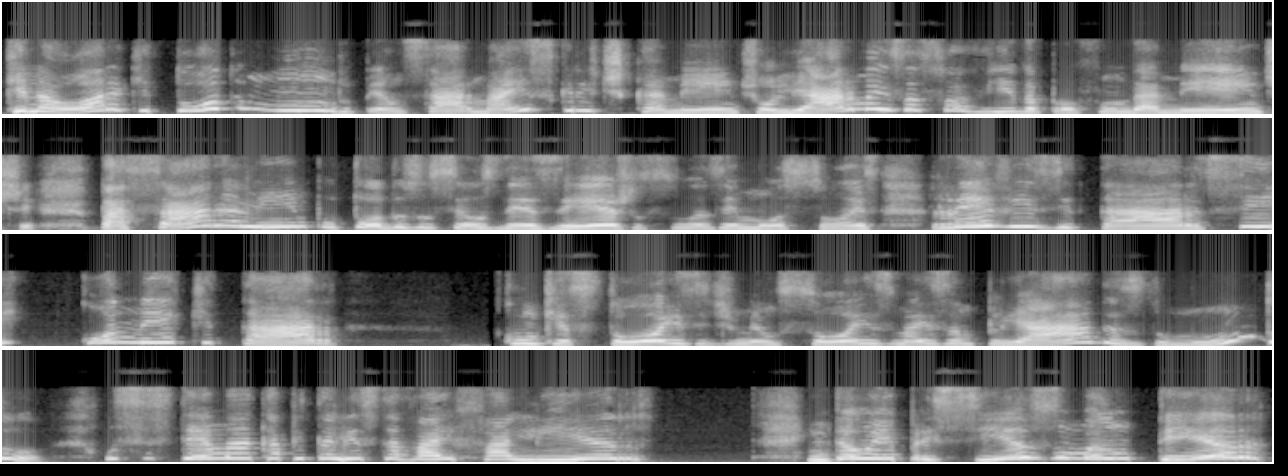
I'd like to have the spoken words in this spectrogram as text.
Que na hora que todo mundo pensar mais criticamente, olhar mais a sua vida profundamente, passar a limpo todos os seus desejos, suas emoções, revisitar, se conectar com questões e dimensões mais ampliadas do mundo, o sistema capitalista vai falir. Então é preciso manter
